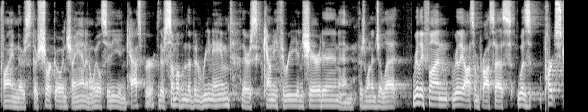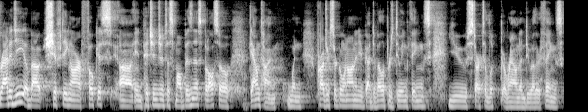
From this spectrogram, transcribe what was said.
fine. There's there's Shortgo in Cheyenne and Oil City and Casper. There's some of them that have been renamed. There's County Three in Sheridan, and there's one in Gillette really fun, really awesome process. Was part strategy about shifting our focus uh, in Pitch Engine to small business, but also downtime. When projects are going on and you've got developers doing things, you start to look around and do other things.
